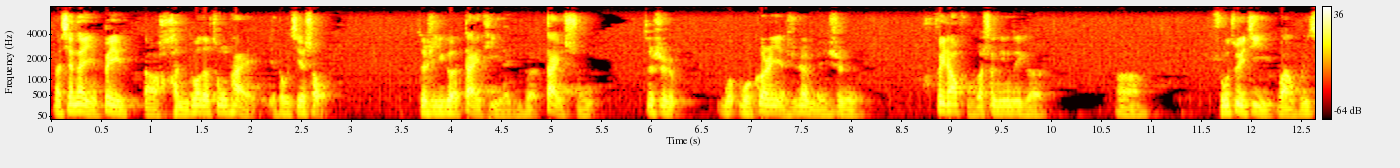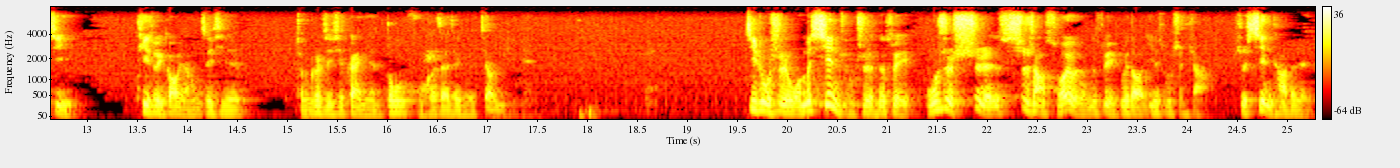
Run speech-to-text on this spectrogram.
那现在也被呃很多的宗派也都接受，这是一个代替的一个代赎，这是我我个人也是认为是非常符合圣经这个呃赎罪祭、挽回祭、替罪羔羊这些整个这些概念都符合在这个教义里面。记住，是我们信主之人的罪，不是世人世上所有人的罪归到耶稣身上，是信他的人。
